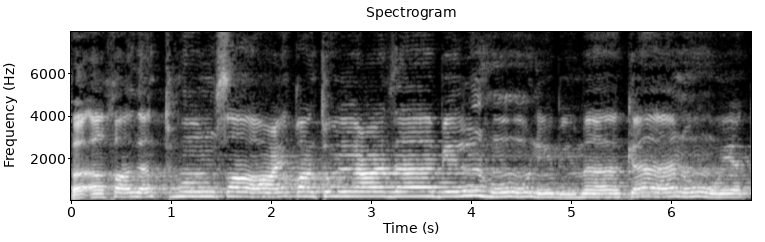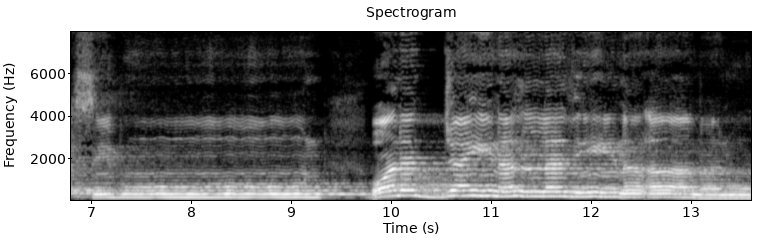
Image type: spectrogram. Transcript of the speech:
فأخذتهم صاعقة العذاب الهون بما كانوا يكسبون. ونجينا الذين آمنوا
